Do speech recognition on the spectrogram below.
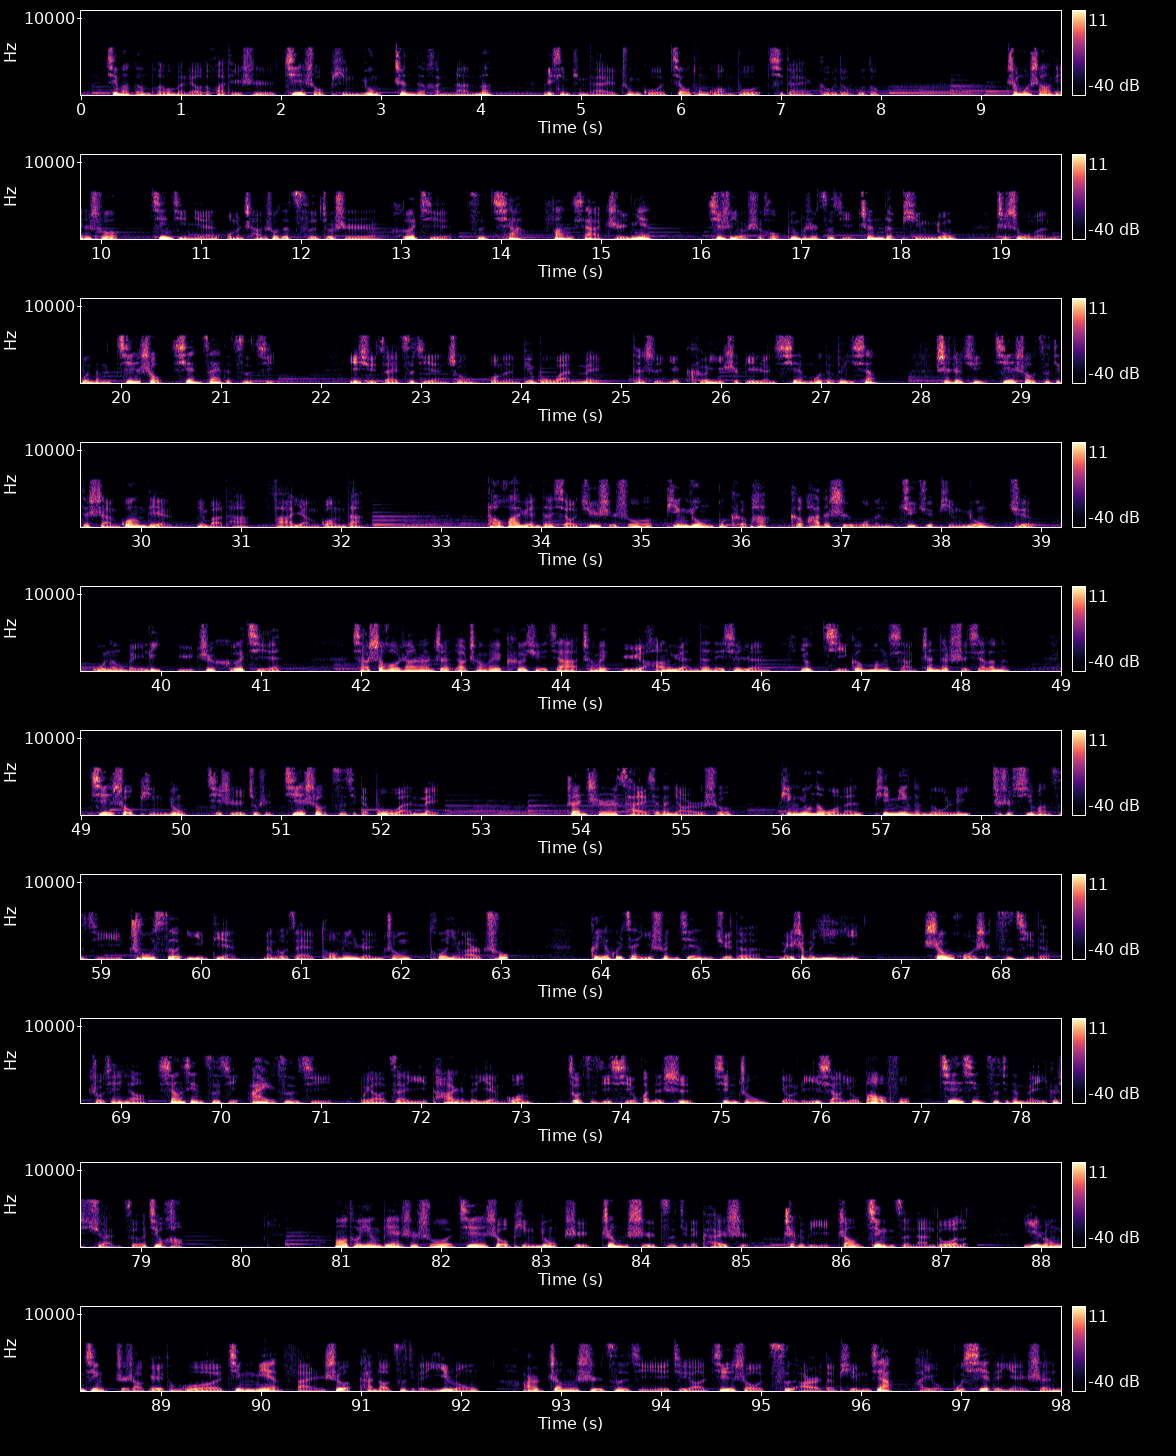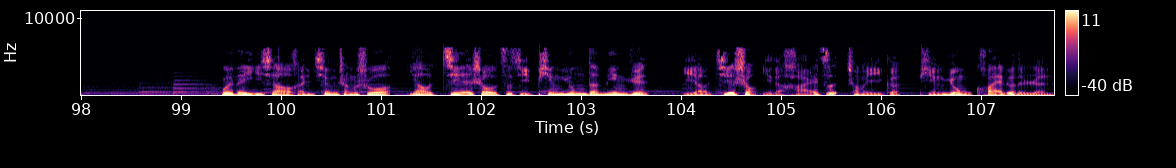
今晚跟朋友们聊的话题是：接受平庸真的很难吗？微信平台中国交通广播，期待各位的互动。沉默少年说：“近几年我们常说的词就是和解、自洽、放下执念。其实有时候并不是自己真的平庸，只是我们不能接受现在的自己。也许在自己眼中我们并不完美，但是也可以是别人羡慕的对象。试着去接受自己的闪光点，并把它发扬光大。桃花源的小居士说：“平庸不可怕，可怕的是我们拒绝平庸，却无能为力与之和解。”小时候嚷嚷着要成为科学家、成为宇航员的那些人，有几个梦想真的实现了呢？接受平庸，其实就是接受自己的不完美。专吃彩霞的鸟儿说：“平庸的我们拼命的努力，就是希望自己出色一点，能够在同龄人中脱颖而出。”可也会在一瞬间觉得没什么意义。生活是自己的，首先要相信自己，爱自己，不要在意他人的眼光，做自己喜欢的事，心中有理想有抱负，坚信自己的每一个选择就好。猫头鹰便是说，接受平庸是正视自己的开始，这个比照镜子难多了。仪容镜至少可以通过镜面反射看到自己的仪容。而正视自己，就要接受刺耳的评价，还有不屑的眼神。微微一笑很倾城说：“要接受自己平庸的命运，也要接受你的孩子成为一个平庸快乐的人。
